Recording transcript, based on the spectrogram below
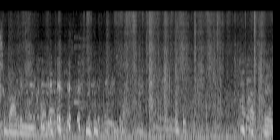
Tobogganing, they call that. That's good.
